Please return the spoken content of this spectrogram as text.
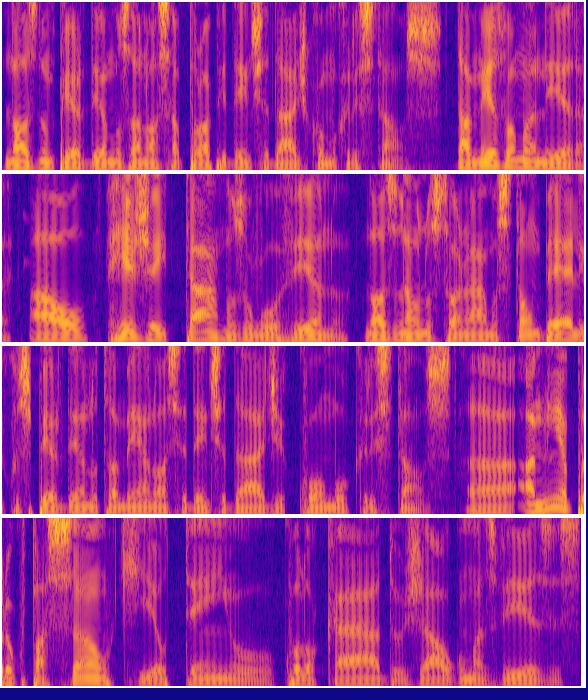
nós não perdemos a nossa própria identidade como cristãos. Da mesma maneira, ao rejeitarmos um governo, nós não nos tornarmos tão bélicos, perdendo também a nossa identidade como cristãos. Uh, a minha preocupação, que eu tenho colocado já algumas vezes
